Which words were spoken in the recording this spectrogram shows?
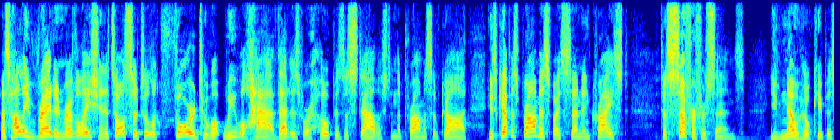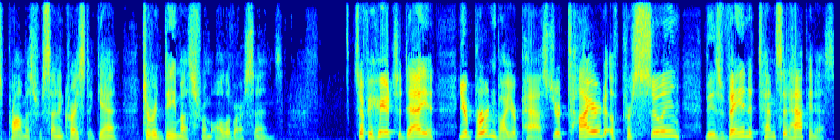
as Holly read in Revelation, it's also to look forward to what we will have. That is where hope is established in the promise of God. He's kept his promise by sending Christ to suffer for sins. You know he'll keep his promise for sending Christ again to redeem us from all of our sins. So if you're here today and you're burdened by your past, you're tired of pursuing these vain attempts at happiness,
